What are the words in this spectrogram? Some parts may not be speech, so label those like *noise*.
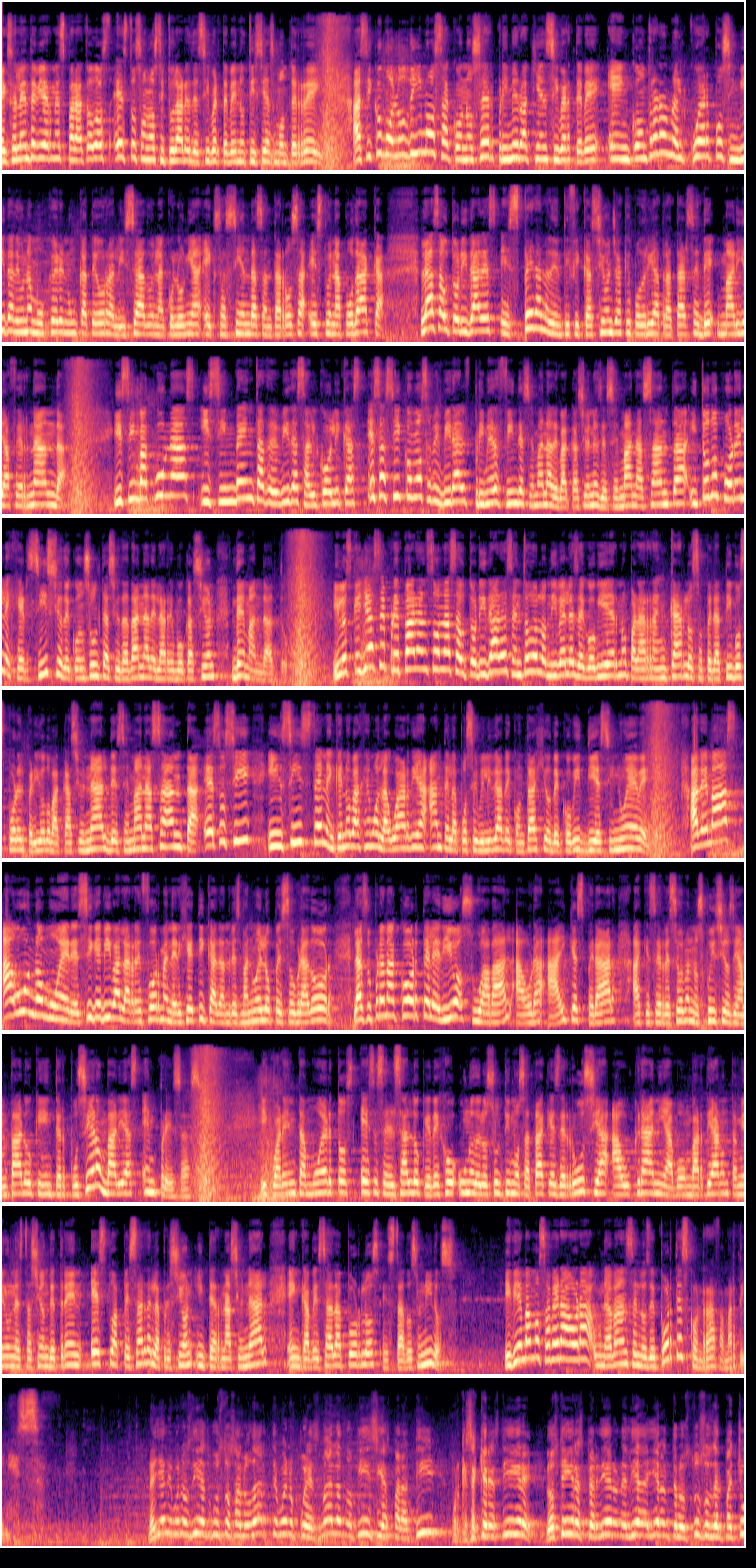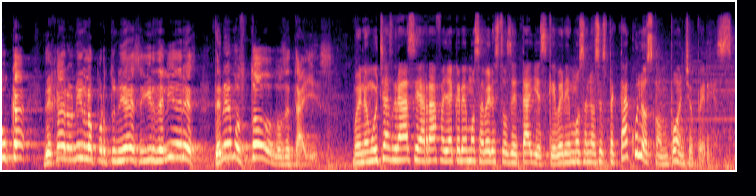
Excelente viernes para todos. Estos son los titulares de Ciber TV Noticias Monterrey. Así como lo dimos a conocer primero aquí en Ciber TV, encontraron el cuerpo sin vida de una mujer en un cateo realizado en la colonia ex Hacienda Santa Rosa, esto en Apodaca. Las autoridades esperan la identificación ya que podría tratarse de María Fernanda. Y sin vacunas y sin venta de bebidas alcohólicas, es así como se vivirá el primer fin de semana de vacaciones de Semana Santa y todo por el ejercicio de consulta ciudadana de la revocación de mandato. Y los que ya se preparan son las autoridades en todos los niveles de gobierno para arrancar los operativos por el periodo vacacional de Semana Santa. Eso sí, insisten en que no bajemos la guardia ante la posibilidad de contagio de COVID-19. Además, aún no muere, sigue viva la reforma energética de Andrés Manuel López Obrador. La Suprema Corte le dio su aval, ahora hay que esperar a que se resuelvan los juicios de amparo que interpusieron varias empresas y 40 muertos. Ese es el saldo que dejó uno de los últimos ataques de Rusia a Ucrania. Bombardearon también una estación de tren. Esto a pesar de la presión internacional encabezada por los Estados Unidos. Y bien, vamos a ver ahora un avance en los deportes con Rafa Martínez. Nayeli, buenos días, gusto saludarte. Bueno, pues malas noticias para ti, porque sé que eres tigre. Los tigres perdieron el día de ayer ante los Tuzos del Pachuca, dejaron ir la oportunidad de seguir de líderes. Tenemos todos los detalles. Bueno, muchas gracias, Rafa. Ya queremos saber estos detalles que veremos en los espectáculos con Poncho Pérez.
